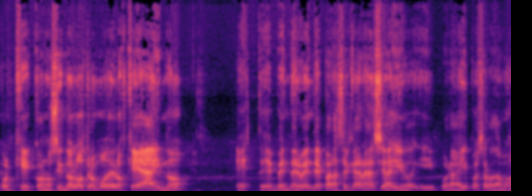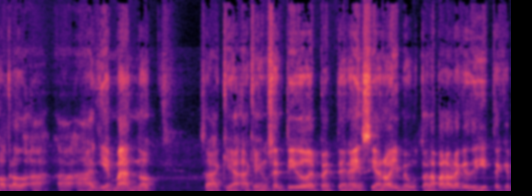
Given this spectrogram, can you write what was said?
porque conociendo los otros modelos que hay, ¿no? Este, es vender, vender para hacer ganancias y, y por ahí pues se lo damos a, otro, a, a, alguien más, ¿no? O sea, aquí, aquí, hay un sentido de pertenencia, ¿no? Y me gustó la palabra que dijiste, que,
